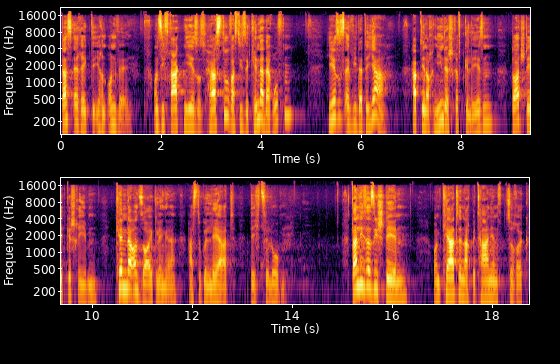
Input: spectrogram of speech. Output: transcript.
Das erregte ihren Unwillen. Und sie fragten Jesus, hörst du, was diese Kinder da rufen? Jesus erwiderte, ja. Habt ihr noch nie in der Schrift gelesen? Dort steht geschrieben, Kinder und Säuglinge hast du gelehrt, dich zu loben. Dann ließ er sie stehen und kehrte nach Bethanien zurück,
